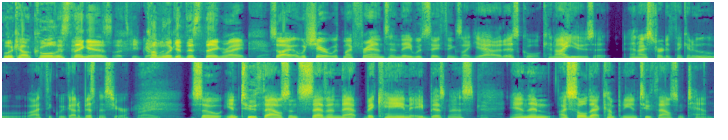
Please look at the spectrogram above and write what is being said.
look how cool this thing is! Let's keep going. Come look at this thing, right?" Yeah. So I would share it with my friends, and they would say things like, "Yeah, it is cool. Can I use it?" And I started thinking, "Ooh, I think we've got a business here." Right. So in 2007, that became a business. Okay. And then I sold that company in 2010.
